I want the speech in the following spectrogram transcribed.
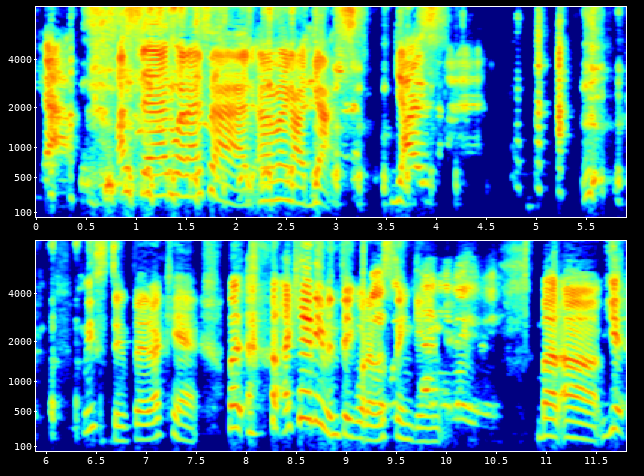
Yeah. I said what I said. Oh my god, yes, yes. we stupid. I can't. But I can't even think what I was thinking. But uh, yeah,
